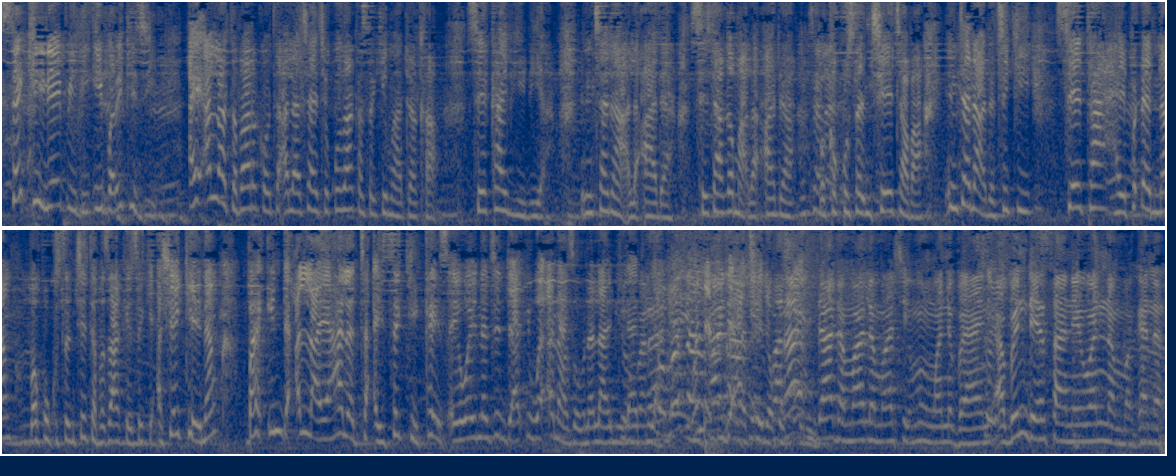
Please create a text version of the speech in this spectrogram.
saki ne bidi'i bari ki ji. Ai Allah tabaraka wa ta'ala ta ce ko zaka saki matarka sai ka bibiya. In tana al'ada sai ta gama al'ada baka kusance ta ba. In tana da ciki sai ta haifi ɗan nan baka kusance ta ba za ka yi saki. Ashe kenan ba inda Allah ya halatta ai saki kai tsaye wai na jin daɗi wai ana zaune lami lafiya. wannan bid'a ce da kuskure. da da malama ce min wani bayani. Abin da yasa ne wannan maganar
